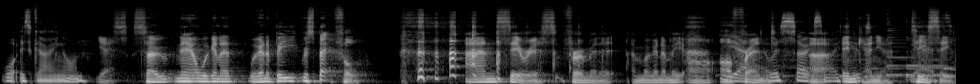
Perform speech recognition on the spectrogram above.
what is going on. Yes. So now we're gonna we're gonna be respectful and serious for a minute, and we're gonna meet our, our Yeah, friend so uh, in. Kenya, Yes. TC.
